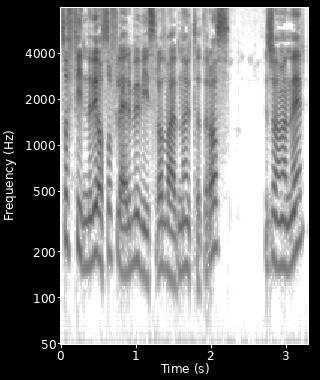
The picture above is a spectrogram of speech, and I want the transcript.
så finner vi også flere bevis for at verden er ute etter oss. Hvis du skjønner hva jeg mener?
